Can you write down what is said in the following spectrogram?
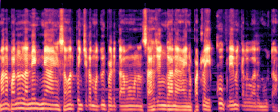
మన పనులన్నింటినీ ఆయన సమర్పించడం మొదలు పెడతాము. మనం సహజంగానే ఆయన పట్ల ఎక్కువ ప్రేమ కలవారమవుతాం.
